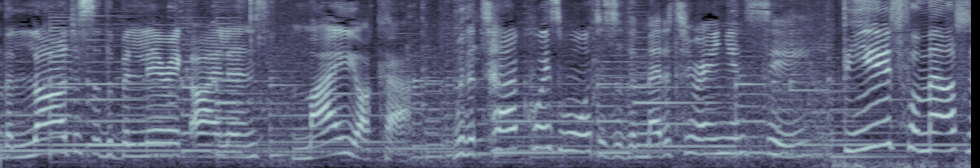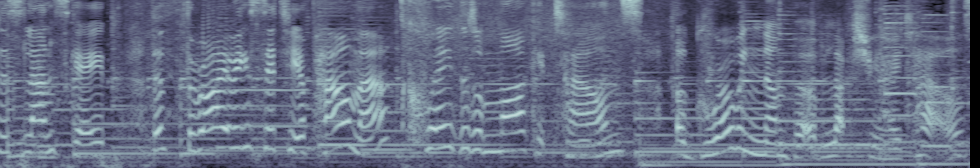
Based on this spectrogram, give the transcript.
On the largest of the Balearic Islands, Mallorca, with the turquoise waters of the Mediterranean Sea, beautiful mountainous landscape, the thriving city of Palma, quaint little market towns, a growing number of luxury hotels.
